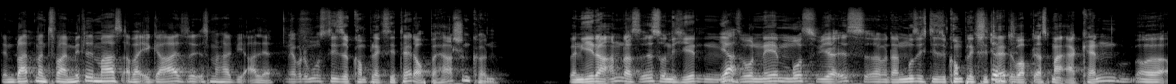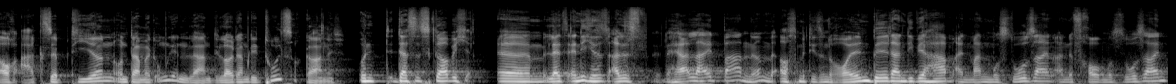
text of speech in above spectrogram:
Dann bleibt man zwar im Mittelmaß, aber egal, so ist man halt wie alle. Ja, aber du musst diese Komplexität auch beherrschen können. Wenn jeder anders ist und ich jeden ja. so nehmen muss, wie er ist, äh, dann muss ich diese Komplexität Stimmt. überhaupt erstmal erkennen, äh, auch akzeptieren und damit umgehen lernen. Die Leute haben die Tools doch gar nicht. Und das ist, glaube ich, ähm, letztendlich ist es alles herleitbar, ne? auch mit diesen Rollenbildern, die wir haben. Ein Mann muss so sein, eine Frau muss so sein.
